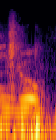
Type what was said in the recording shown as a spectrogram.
dressing room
